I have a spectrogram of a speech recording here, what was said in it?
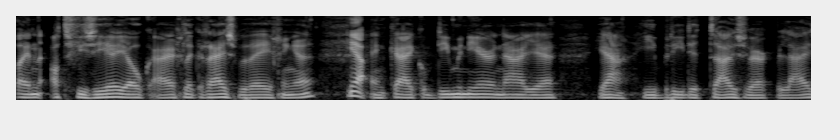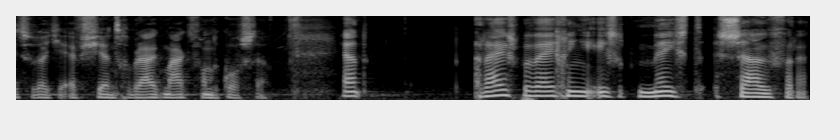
en adviseer je ook eigenlijk reisbewegingen. Ja. En kijk op die manier naar je ja, hybride thuiswerkbeleid, zodat je efficiënt gebruik maakt van de kosten. Ja, reisbewegingen is het meest zuivere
